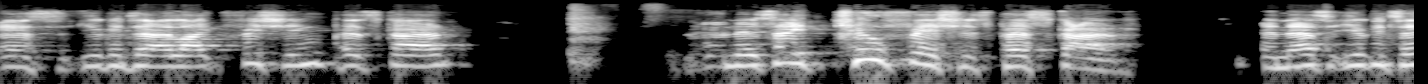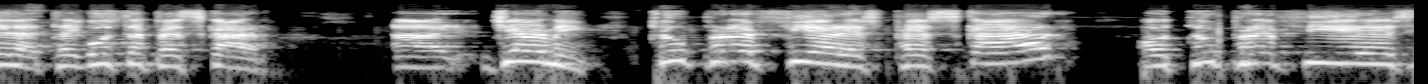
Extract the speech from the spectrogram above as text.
As you can say, I like fishing, pescar. And they say two fish is pescar. And that's, you can say that, te gusta pescar. Uh, Jeremy, ¿tú prefieres pescar o tú prefieres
